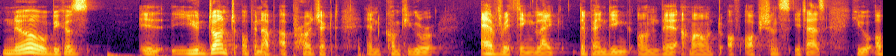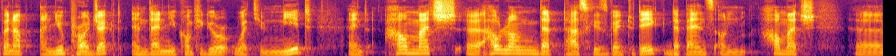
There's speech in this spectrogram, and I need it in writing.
No, because it, you don't open up a project and configure everything like depending on the amount of options it has you open up a new project and then you configure what you need and how much uh, how long that task is going to take depends on how much uh,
